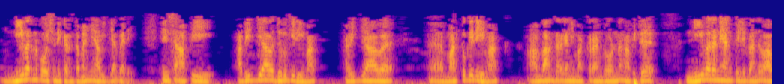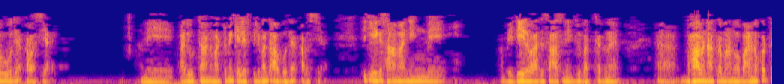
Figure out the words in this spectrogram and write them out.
නීවරණ පෝෂණය කරන තමයි මේ අවිද්‍යාව වැඩේ. ඒ නිසා අපි අවිද්‍යාව දුරු කිරීමක් අවිද්‍යාව මට්ටු කිරීමක් ආම්බාම් කර ගැනීමක් කරන්න ඕන නම් අපිට නීවරණයන් පිළිබඳව අවබෝධයක් අවශ්‍යයි. මේ පරිඋත්ථාන මට්ටමේ කෙලෙස් පිළිබඳ අවබෝධයක් අවශ්‍යයි. ඉතින් ඒක සාමාන්‍යයෙන් මේ අපේ තේරවාද ශාසනය ඉදිරිපත් කරන භාවනා ක්‍රම අනුව බලනකොට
